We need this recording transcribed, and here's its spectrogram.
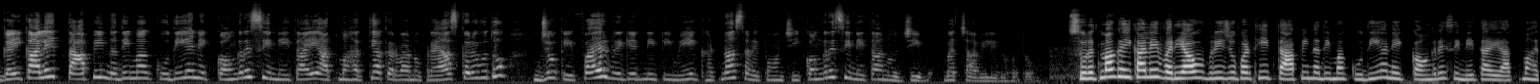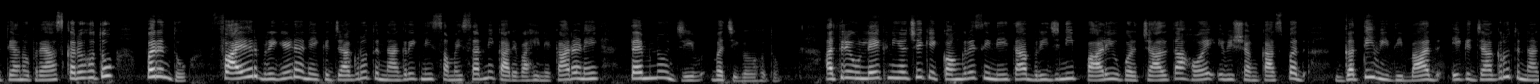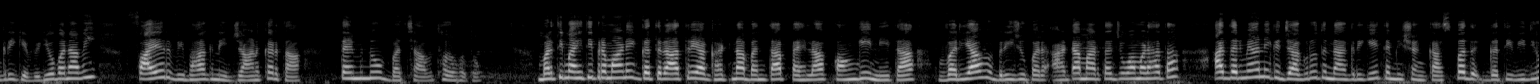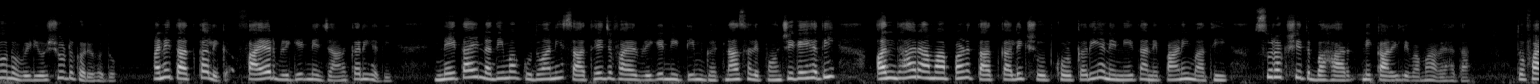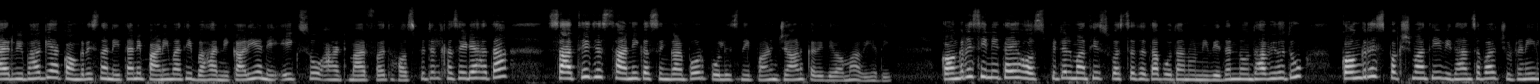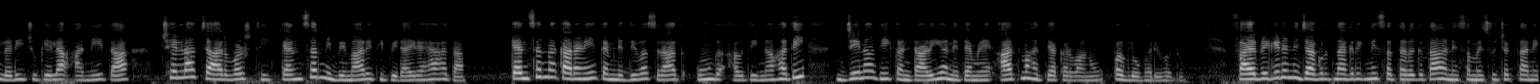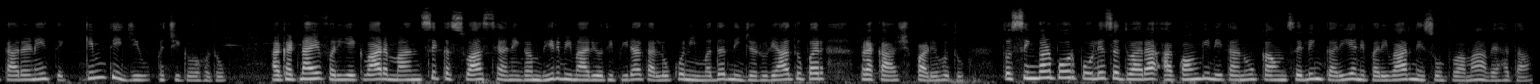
ગઈકાલે તાપી નદીમાં કૂદી અને કોંગ્રેસી નેતાએ આત્મહત્યા કરવાનો પ્રયાસ કર્યો હતો, જો કે ફાયર બ્રિગેડની ટીમે ઘટના સ્થળે પહોંચી કોંગ્રેસી નેતાનો જીવ બચાવી લીધો હતો. સુરતમાં ગઈકાલે વરિયાવ બ્રિજ ઉપરથી તાપી નદીમાં કૂદી અને એક કોંગ્રેસી નેતાએ આત્મહત્યાનો પ્રયાસ કર્યો હતો, પરંતુ ફાયર બ્રિગેડ અને એક જાગૃત નાગરિકની સમયસરની કાર્યવાહીને કારણે તેમનો જીવ બચી ગયો હતો. અત્રે ઉલ્લેખનીય છે કે કોંગ્રેસી નેતા બ્રિજની પાળી ઉપર ચાલતા હોય એવી શંકાસ્પદ ગતિવિધિ બાદ એક જાગૃત નાગરિકે વીડિયો બનાવી ફાયર વિભાગને જાણ કરતા તેમનો બચાવ થયો હતો. મળતી માહિતી પ્રમાણે ગત રાત્રે આ ઘટના બનતા પહેલા કોંગી નેતા વરિયાવ બ્રિજ ઉપર આંટા મારતા જોવા મળ્યા હતા. આ દરમિયાન એક જાગૃત નાગરિકે તેમની શંકાસ્પદ ગતિવિધિઓનો વીડિયો શૂટ કર્યો હતો. અને તાત્કાલિક ફાયર બ્રિગેડને જાણ કરી હતી. નેતાએ નદીમાં કૂદવાની સાથે જ ફાયર બ્રિગેડની ટીમ ઘટનાસ્થળે પહોંચી ગઈ હતી. અંધારામાં પણ તાત્કાલિક શોધખોળ કરી અને નેતાને પાણીમાંથી સુરક્ષિત બહાર નીકાળી લેવામાં આવ્યા હતા. તો ફાયર વિભાગે આ કોંગ્રેસના નેતાને પાણીમાંથી બહાર નીકાળી અને એકસો આઠ મારફત હોસ્પિટલ ખસેડ્યા હતા. સાથે જ સ્થાનિક સિંગણપોર પોલીસને પણ જાણ કરી દેવામાં આવી હતી. કોંગ્રેસી નેતાએ હોસ્પિટલમાંથી સ્વસ્થ થતા પોતાનું નિવેદન નોંધાવ્યું હતું. કોંગ્રેસ પક્ષમાંથી વિધાનસભા ચૂંટણી લડી ચૂકેલા આ નેતા છેલ્લા ચાર વર્ષથી કેન્સરની બીમારીથી પીડાઈ રહ્યા હતા. કેન્સરના કારણે તેમને દિવસ રાત ઊંઘ આવતી ન હતી, જેનાથી કંટાળી અને તેમણે આત્મહત્યા કરવાનું પગલું ભર્યું હતું. ફાયર બ્રિગેડ અને જાગૃત નાગરિકની સતર્કતા અને સમયસૂચકતાને કારણે તે કિંમતી જીવ બચી ગયો હતો. આ ઘટનાએ ફરી એકવાર માનસિક સ્વાસ્થ્ય અને ગંભીર બીમારીઓથી પીડાતા લોકોની મદદની જરૂરિયાત ઉપર પ્રકાશ પાડ્યો હતો. તો સિંગણપોર પોલીસ દ્વારા આ કોંગી નેતાનું કાઉન્સેલિંગ કરી અને પરિવારને સોંપવામાં આવ્યા હતા.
